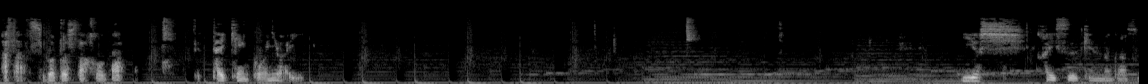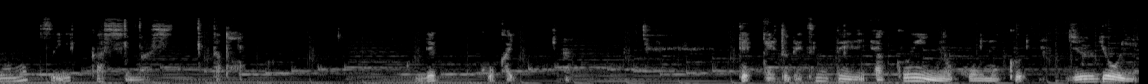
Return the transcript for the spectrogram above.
朝仕事した方が絶対健康にはいい。よし。回数券の画像も追加しましたと。で、公開。で、えっ、ー、と、別のページ、役員の項目、従業員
